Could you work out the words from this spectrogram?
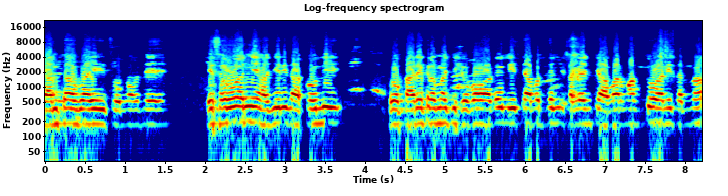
शांताबाई सोनवणे हे सर्वांनी हजेरी दाखवली. व कार्यक्रमाची शोभा वाढवली. त्याबद्दल मी सगळ्यांचे आभार मानतो आणि त्यांना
